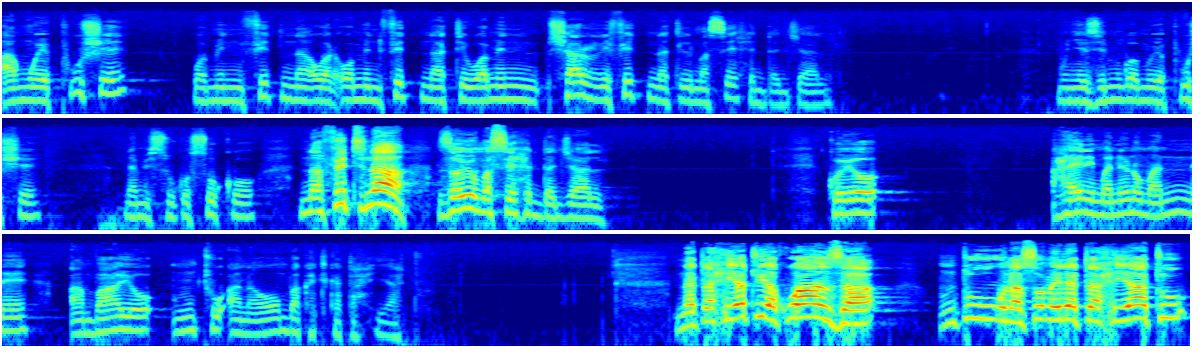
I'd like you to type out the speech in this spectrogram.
amwepushe wamin فتنة ومن فتنة ومن shari fitnati lmasihi dajjal mwenyezi mungu amwepushe na misukosuko na fitna za huyo masihi dajjal kwa hiyo haya ni maneno manne ambayo mtu anaomba katika tahiyatu. Na tahiyatu ya kwanza mtu unasoma ile tahiyatu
